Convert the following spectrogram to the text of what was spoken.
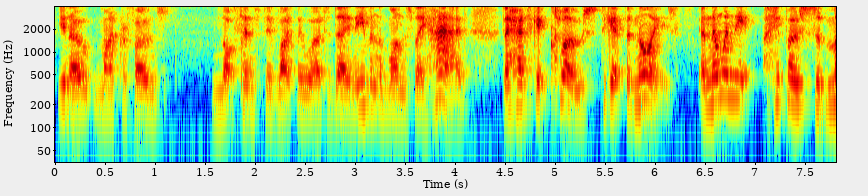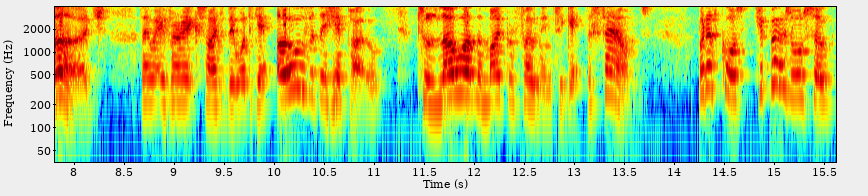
you know microphones not sensitive like they were today and even the ones they had they had to get close to get the noise. And then when the hippos submerged they were very excited. They wanted to get over the hippo to lower the microphone in to get the sounds. But of course hippos also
